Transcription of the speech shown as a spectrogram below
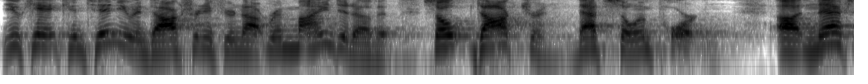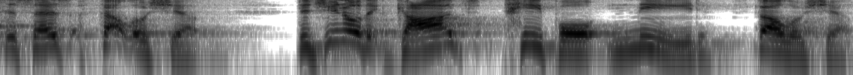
You can't continue in doctrine if you're not reminded of it. So, doctrine, that's so important. Uh, next, it says fellowship. Did you know that God's people need fellowship.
